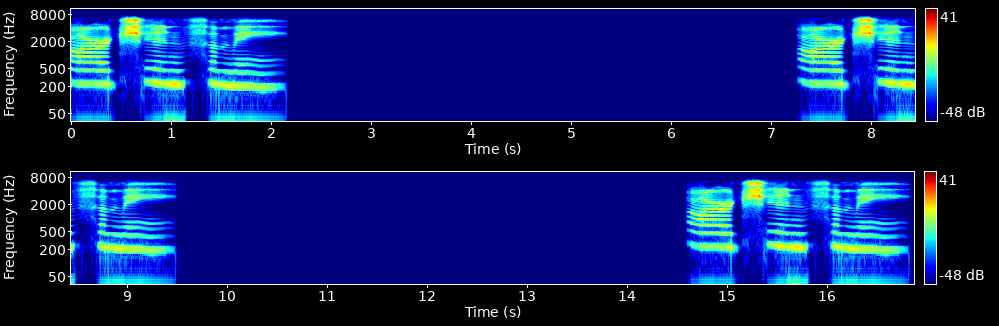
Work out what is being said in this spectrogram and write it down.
Arch infamy. Arch infamy. Arch infamy.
